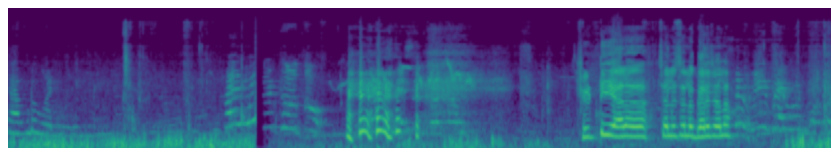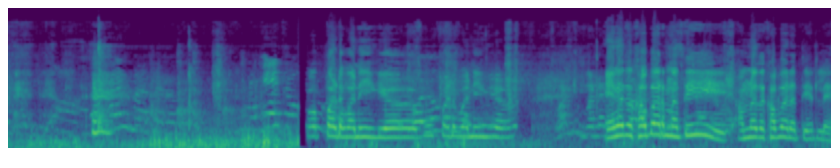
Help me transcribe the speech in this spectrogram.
બની છુટ્ટી હાલો ચલો ચલો ઘરે ચલો પોપટ બની ગયો પોપટ બની ગયો એને તો ખબર નથી અમને તો ખબર હતી એટલે.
